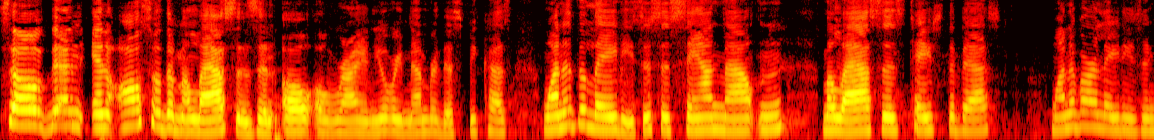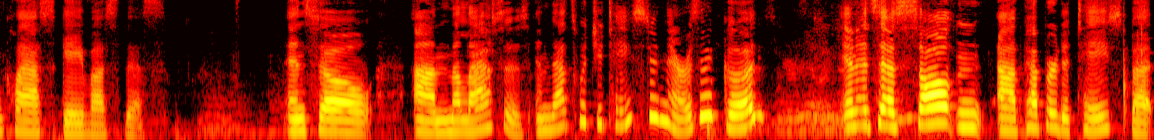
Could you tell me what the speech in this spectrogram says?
so then, and also the molasses. And oh, Orion, you'll remember this because one of the ladies, this is Sand Mountain molasses, taste the best. One of our ladies in class gave us this. And so, um, molasses, and that's what you taste in there. Isn't it good? And it says salt and uh, pepper to taste, but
